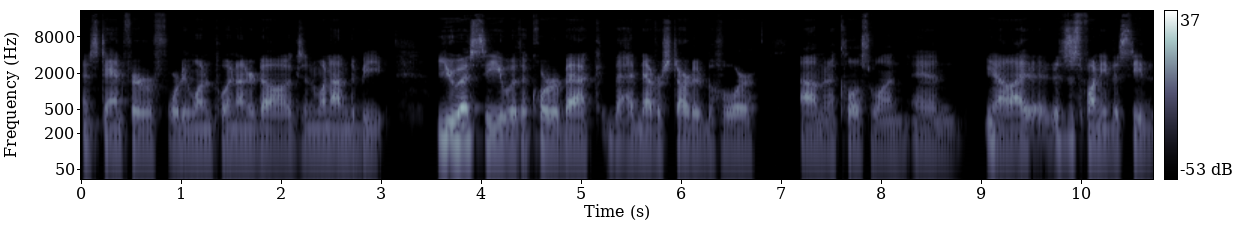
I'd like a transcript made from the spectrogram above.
and Stanford were 41 point underdogs and went on to beat USC with a quarterback that had never started before um, in a close one. And, you know, I, it's just funny to see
